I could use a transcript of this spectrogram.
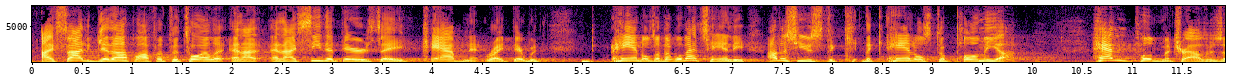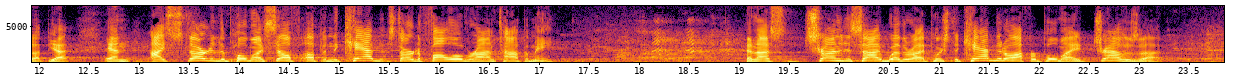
I decided to get up off of the toilet, and I and I see that there's a cabinet right there with handles. I thought, well, that's handy. I'll just use the, the handles to pull me up. Hadn't pulled my trousers up yet, and I started to pull myself up, and the cabinet started to fall over on top of me. And I was trying to decide whether I push the cabinet off or pull my trousers up.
